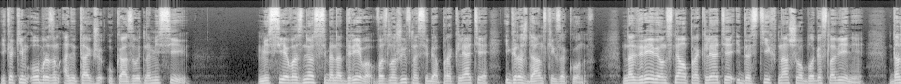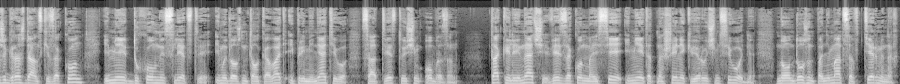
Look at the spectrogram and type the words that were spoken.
и каким образом они также указывают на Мессию. Мессия вознес себя на древо, возложив на себя проклятие и гражданских законов. На древе он снял проклятие и достиг нашего благословения. Даже гражданский закон имеет духовные следствия, и мы должны толковать и применять его соответствующим образом. Так или иначе, весь закон Моисея имеет отношение к верующим сегодня, но он должен пониматься в терминах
